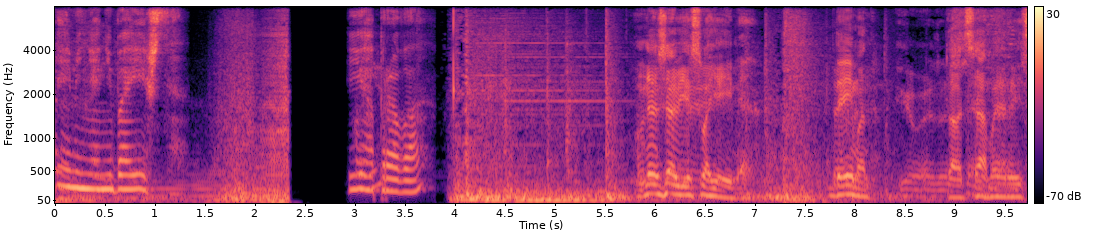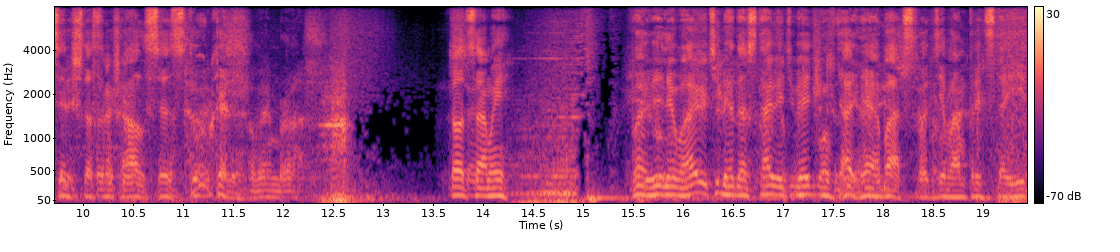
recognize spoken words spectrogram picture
Ты меня не боишься. Я права? Назови свое имя. Деймон. Тот самый рыцарь, что сражался с турками. Тот самый. Повелеваю тебе доставить ведьму в дальнее аббатство, где вам предстоит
